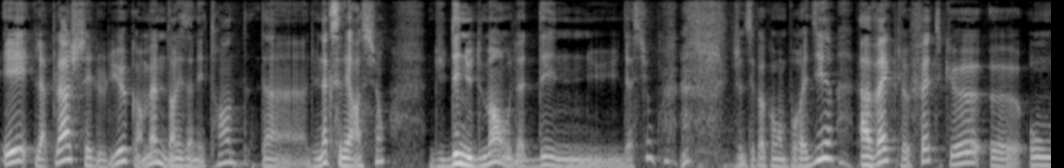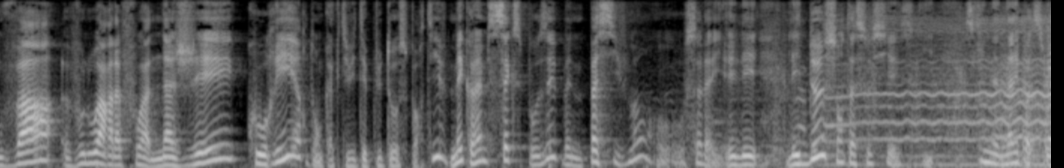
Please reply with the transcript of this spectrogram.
Et la plage, c'est le lieu quand même, dans les années 30, d'une accélération du dénudement ou de la dénudation, je ne sais pas comment on pourrait dire, avec le fait que euh, on va vouloir à la fois nager, courir, donc activité plutôt sportive, mais quand même s'exposer, même passivement, au, soleil. Et les, les deux sont associés, ce qui, qui n'allait pas de soi.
